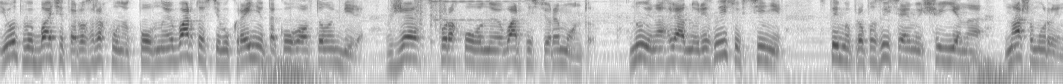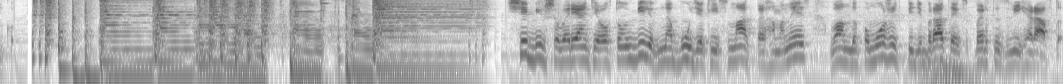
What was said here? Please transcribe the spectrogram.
І от ви бачите розрахунок повної вартості в Україні такого автомобіля вже з порахованою вартістю ремонту. Ну і наглядну різницю в ціні з тими пропозиціями, що є на нашому ринку. Ще більше варіантів автомобілів на будь-який смак та гаманець вам допоможуть підібрати експерти з Вігеравто.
